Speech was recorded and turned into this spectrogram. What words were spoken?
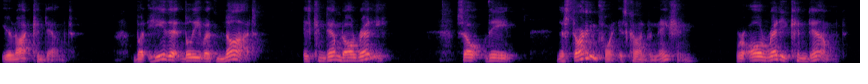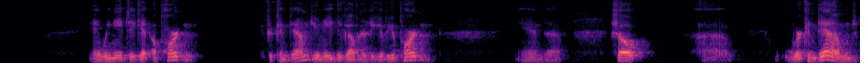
you're not condemned. But he that believeth not is condemned already. So the the starting point is condemnation. We're already condemned. And we need to get a pardon. If you're condemned, you need the governor to give you a pardon. And uh, so uh, we're condemned,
